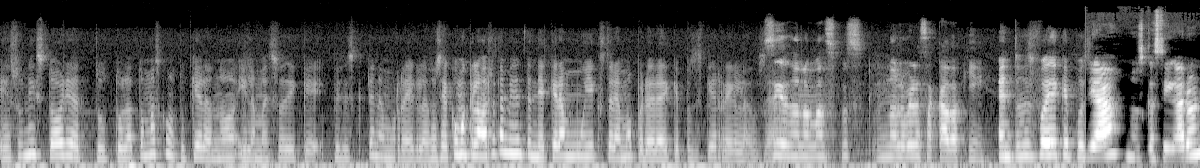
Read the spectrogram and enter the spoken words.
es una historia, tú, tú la tomas como tú quieras, ¿no? Y la maestra de que, pues es que tenemos reglas, o sea, como que la maestra también entendía que era muy extremo, pero era de que, pues es que hay reglas, o sea. Sí, eso nomás, pues no lo hubiera sacado aquí. Entonces fue de que, pues ya nos castigaron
